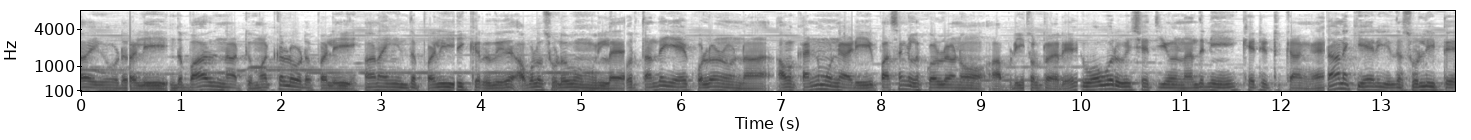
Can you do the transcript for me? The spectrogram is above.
தாயோட பழி இந்த பாரத நாட்டு மக்களோட பழி. ஆனா இந்த பழி தீர்க்கிறது அவ்வளவு சுலபம் இல்ல. ஒரு தந்தையை கொல்லணும்னா அவன் கண்ணு முன்னாடி பசங்களை கொல்லணும் அப்படின்னு சொல்றாரு. ஒவ்வொரு விஷயத்தையும் நந்தினி கேட்டுட்டு இருக்காங்க. சாணக்கியர் இதை சொல்லிட்டு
